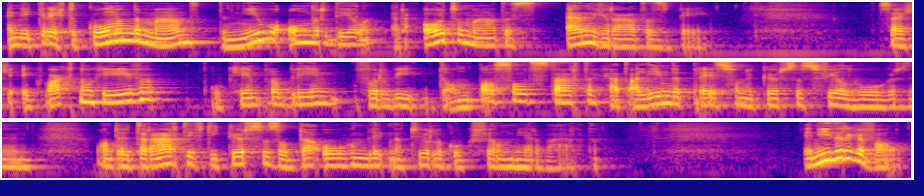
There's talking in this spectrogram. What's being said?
en je krijgt de komende maand de nieuwe onderdelen er automatisch en gratis bij. Zeg je, ik wacht nog even, ook geen probleem. Voor wie dan pas zal starten, gaat alleen de prijs van de cursus veel hoger zijn. Want uiteraard heeft die cursus op dat ogenblik natuurlijk ook veel meer waarde. In ieder geval,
